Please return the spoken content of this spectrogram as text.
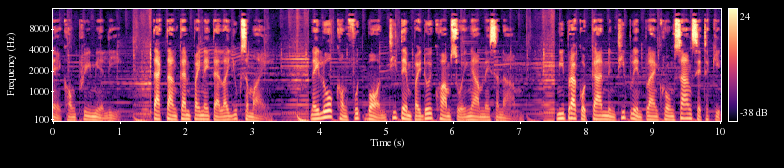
น่ห์ของพรีเมียร์ลีกแตกต่างกันไปในแต่ละยุคสมัย ในโลกของฟุตบอลที่เต็มไปด้วยความสวยงามในสนาม มีปรากฏการณ์หนึ่งที่เปลี่ยนแปลงโครงสร้างเศรษฐกิจ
